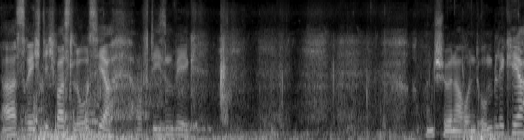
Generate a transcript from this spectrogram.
Da ist richtig was los hier auf diesem Weg. Ein schöner Rundumblick hier.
